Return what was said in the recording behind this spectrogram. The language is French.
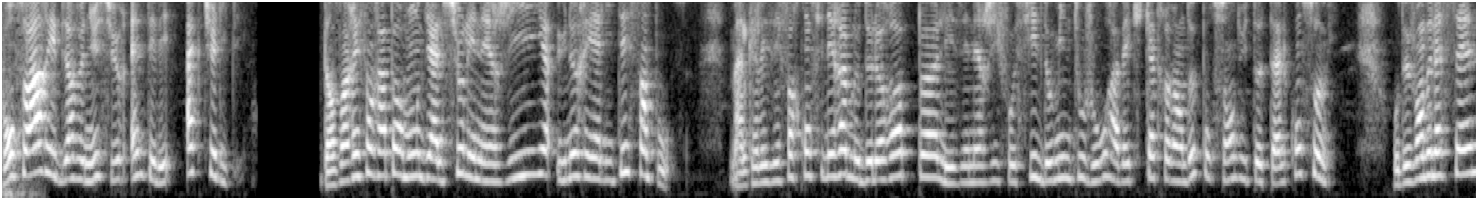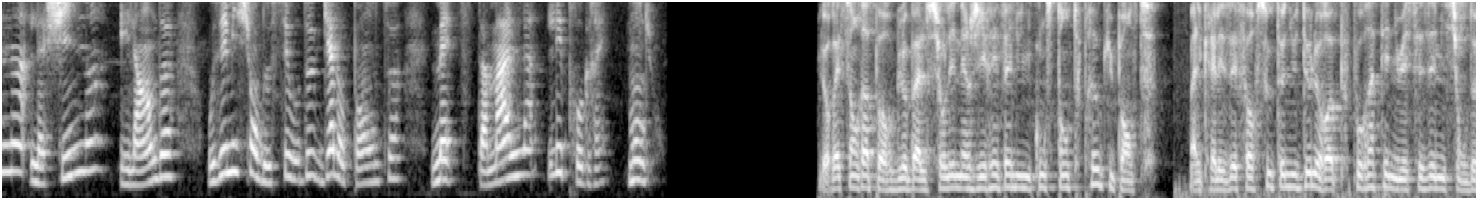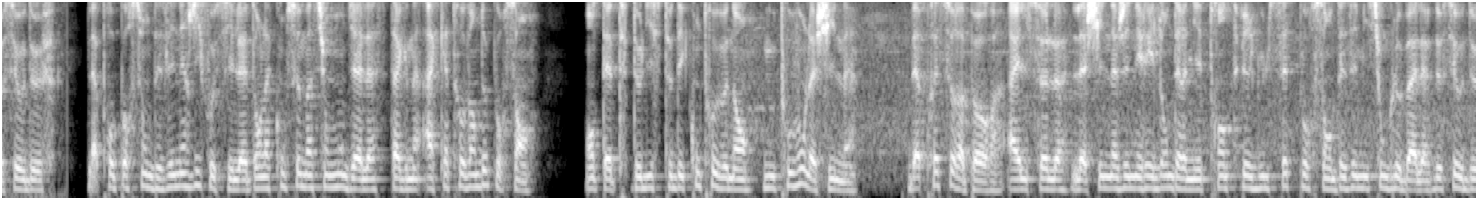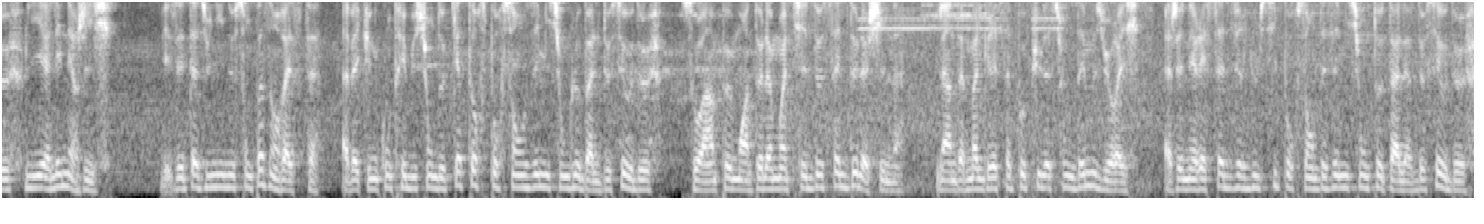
Bonsoir et bienvenue sur NTD Actualité. Dans un récent rapport mondial sur l'énergie, une réalité s'impose. Malgré les efforts considérables de l'Europe, les énergies fossiles dominent toujours avec 82% du total consommé. Au devant de la scène, la Chine et l'Inde, aux émissions de CO2 galopantes, mettent à mal les progrès mondiaux. Le récent rapport global sur l'énergie révèle une constante préoccupante. Malgré les efforts soutenus de l'Europe pour atténuer ses émissions de CO2, la proportion des énergies fossiles dans la consommation mondiale stagne à 82%. En tête de liste des contrevenants, nous trouvons la Chine. D'après ce rapport, à elle seule, la Chine a généré l'an dernier 30,7% des émissions globales de CO2 liées à l'énergie. Les États-Unis ne sont pas en reste, avec une contribution de 14% aux émissions globales de CO2, soit un peu moins de la moitié de celle de la Chine. L'Inde, malgré sa population démesurée, a généré 7,6% des émissions totales de CO2.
